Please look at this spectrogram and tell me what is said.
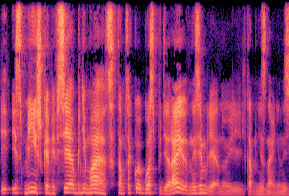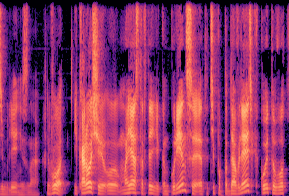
и, и с мишками, все обнимаются, там такой, господи, рай на земле, ну или там, не знаю, не на земле, не знаю. Вот, и, короче, моя стратегия конкуренции — это, типа, подавлять какой-то вот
